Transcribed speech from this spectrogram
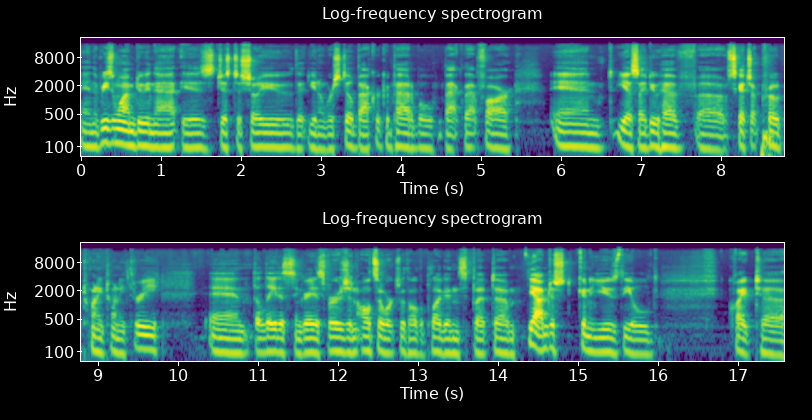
And the reason why I'm doing that is just to show you that you know we're still backward compatible back that far. And yes I do have uh, SketchUp Pro 2023 and the latest and greatest version also works with all the plugins. But um, yeah I'm just going to use the old quite uh,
